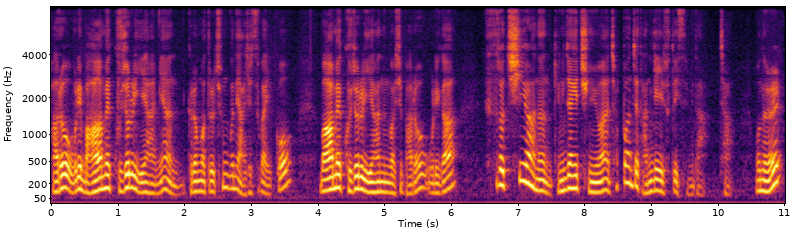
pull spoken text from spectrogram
바로 우리 마음의 구조를 이해하면 그런 것들을 충분히 아실 수가 있고 마음의 구조를 이해하는 것이 바로 우리가 스스로 치유하는 굉장히 중요한 첫 번째 단계일 수도 있습니다. 자, 오늘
